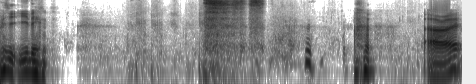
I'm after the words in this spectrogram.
are you eating? Alright.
